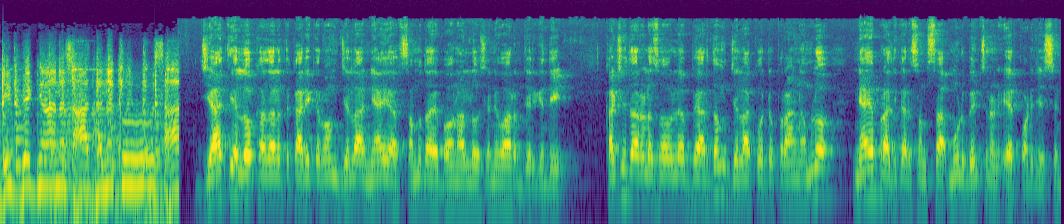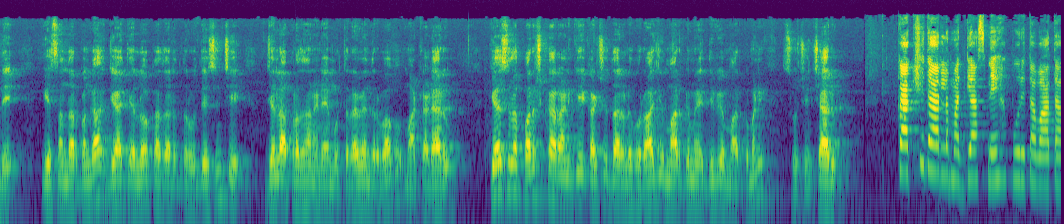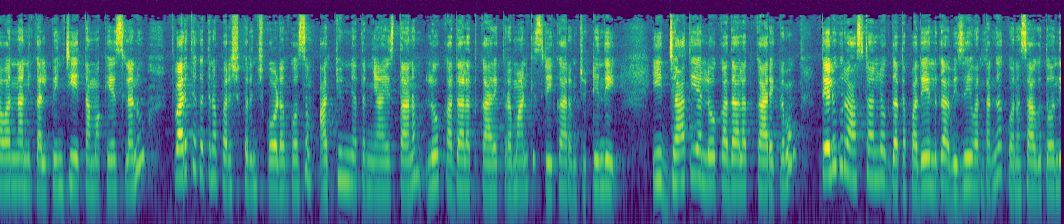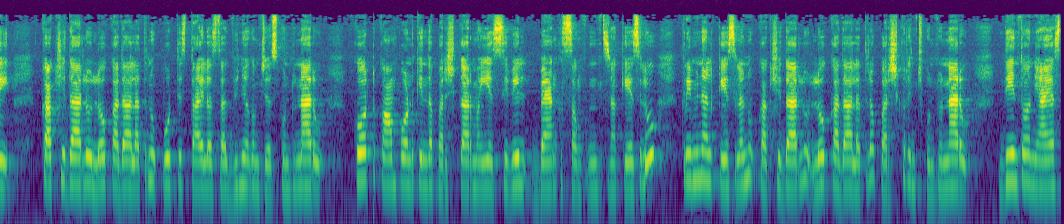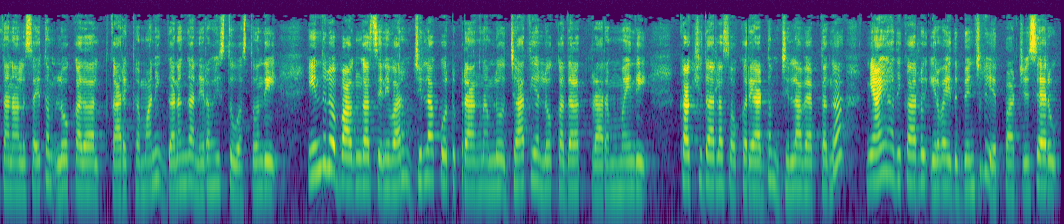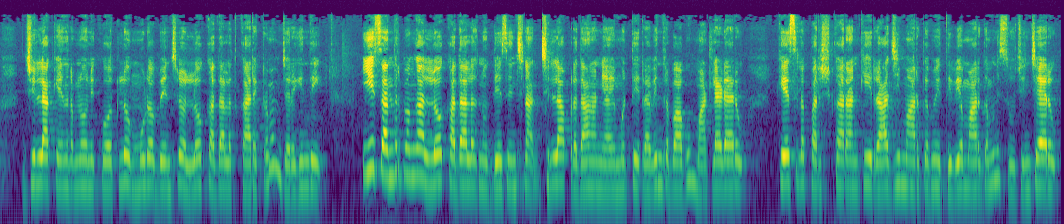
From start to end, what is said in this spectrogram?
దివ్య జ్ఞాన సాధనకు సా జాతీయ లోక్ అదాలత్ కార్యక్రమం జిల్లా న్యాయ సముదాయ భవనాల్లో శనివారం జరిగింది. కక్షిదారుల సౌలభ్యార్థం జిల్లా కోర్టు ప్రాంగణంలో న్యాయ ప్రాధికార సంస్థ మూడు బెంచ్లను ఏర్పాటు చేసింది. ఈ సందర్భంగా జాతీయ లోక్ అదాలత్ను ఉద్దేశించి జిల్లా ప్రధాన న్యాయమూర్తి రవీంద్రబాబు మాట్లాడారు. కేసుల పరిష్కారానికి కక్షిదారులకు రాజీ మార్గమే దివ్య మార్గమని సూచించారు. కక్షిదారుల మధ్య స్నేహపూరిత వాతావరణాన్ని కల్పించి తమ కేసులను త్వరితగతిన పరిష్కరించుకోవడం కోసం అత్యున్నత న్యాయస్థానం లోక్ అదాలత్ కార్యక్రమానికి శ్రీకారం చుట్టింది. ఈ జాతీయ లోక్ అదాలత్ కార్యక్రమం తెలుగు రాష్ట్రాల్లో గత పదేళ్ళుగా విజయవంతంగా కొనసాగుతోంది. కక్షిదారులు లోక్ అదాలత్ను పూర్తి స్థాయిలో సద్వినియోగం చేసుకుంటున్నారు. కోర్టు కాంపౌండ్ కింద పరిష్కారమయ్యే సివిల్ బ్యాంక్ సంబంధించిన కేసులు క్రిమినల్ కేసులను కక్షిదారులు లోక్ అదాలత్లో పరిష్కరించుకుంటున్నారు. దీంతో న్యాయస్థానాలు సైతం లోక్ అదాలత్ కార్యక్రమాన్ని ఘనంగా నిర్వహిస్తూ వస్తోంది. ఇందులో భాగంగా శనివారం జిల్లా కోర్టు ప్రాంగణంలో జాతీయ లోక్ అదాలత్ ప్రారంభమైంది. కక్షిదారుల సౌకర్యార్థం జిల్లా వ్యాప్తంగా న్యాయాధికారులు ఇరవై ఐదు బెంచ్లు ఏర్పాటు చేశారు. జిల్లా కేంద్రంలోని కోర్టులో మూడో బెంచ్లో లోక్ అదాలత్ కార్యక్రమం జరిగింది. ఈ సందర్భంగా లోక్ అదాలత్ను ఉద్దేశించిన జిల్లా ప్రధాన న్యాయమూర్తి రవీంద్రబాబు మాట్లాడారు. కేసుల పరిష్కారానికి రాజీ మార్గమే దివ్య మార్గమని సూచించారు.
